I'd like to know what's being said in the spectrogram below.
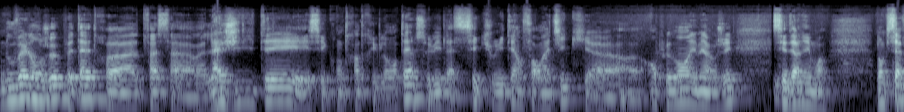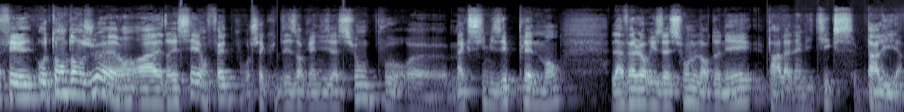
nouvel enjeu peut-être euh, face à l'agilité et ses contraintes réglementaires, celui de la sécurité informatique qui a amplement émergé ces derniers mois. Donc ça fait autant d'enjeux à, adresser en fait pour chacune des organisations pour euh, maximiser pleinement la valorisation de leurs données par l'analytics, par l'IA.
